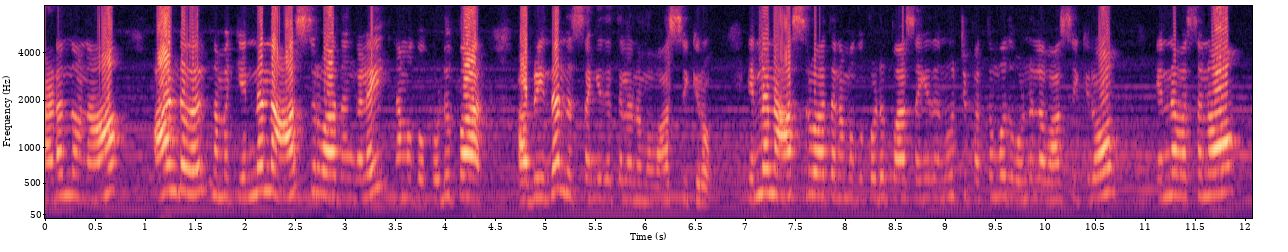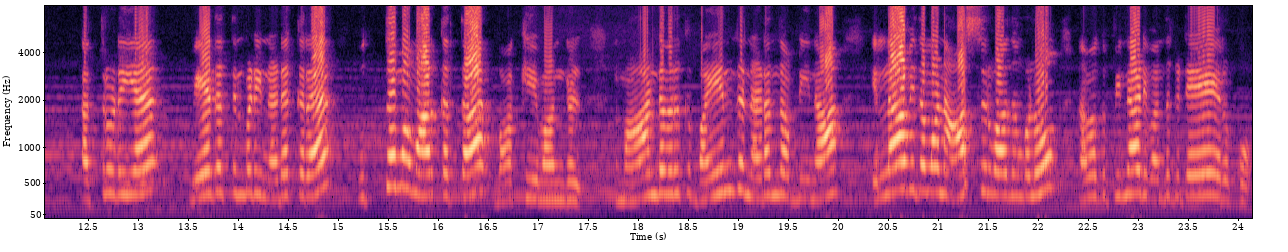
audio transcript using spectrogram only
நடந்தோம்னா ஆண்டவர் நமக்கு என்னென்ன ஆசீர்வாதங்களை நமக்கு கொடுப்பார் அப்படின்னு தான் இந்த சங்கீதத்துல நம்ம வாசிக்கிறோம். என்னென்ன ஆசிர்வாதத்தை நமக்கு கொடுப்பார்? சங்கீதம் நூற்றி பத்தொன்பது ஒண்ணுல வாசிக்கிறோம். என்ன வசனம்? கத்தருடைய வேதத்தின்படி நடக்கிற உத்தம மார்க்கத்தார் பாக்கியவான்கள். நம்ம ஆண்டவருக்கு பயந்து நடந்தோம் அப்படின்னா எல்லா விதமான ஆசீர்வாதங்களும் நமக்கு பின்னாடி வந்துகிட்டே இருக்கும்.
